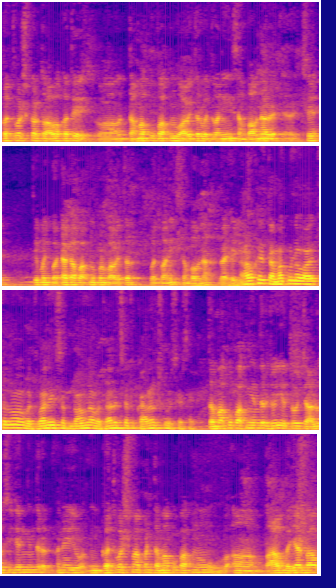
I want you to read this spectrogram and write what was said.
ગત વર્ષ કરતો આ વખતે તમાકુ પાકનું વાવેતર વધવાની સંભાવના છે. તેમજ બટાકા પાકનું પણ વાવેતર વધવાની સંભાવના રહેલી આ વખતે તમાકુના વાવેતરમાં વધવાની સંભાવના વધારે છે તો કારણ શું છે સાહેબ? તમાકુ પાકની અંદર જોઈએ તો ચાલુ સિઝનની અંદર અને ગત વર્ષમાં પણ તમાકુ પાકનું ભાવ બજાર ભાવ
